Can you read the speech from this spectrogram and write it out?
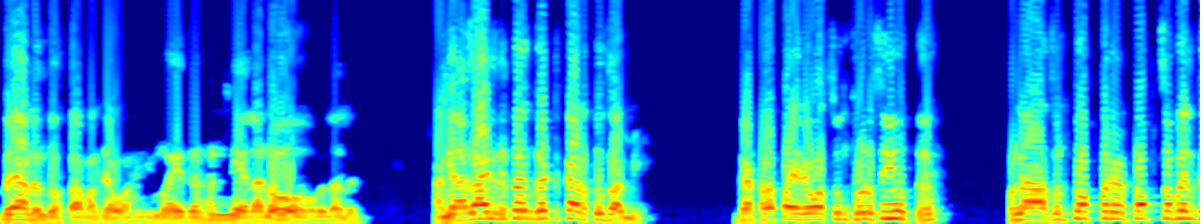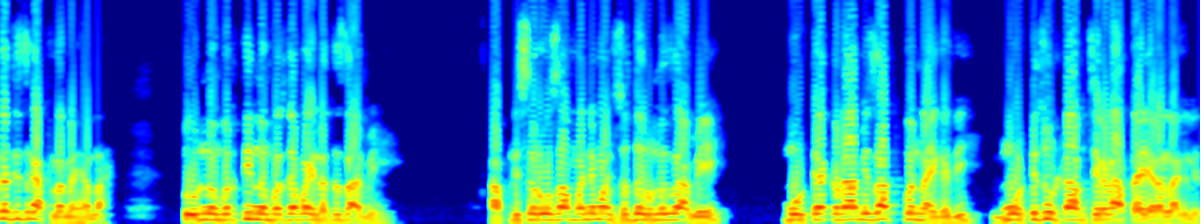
लय आनंद होता आम्हाला तेव्हा. आणि मैदान नेला ना हो. बोलायला आणि चार जाईल फेऱ्या तिथं. गट काढतोच आम्ही. गटरा पायऱ्या वाचून थोडस होतं. पण अजून टॉप टॉपचा बैल कधीच घातला नाही ह्याला. दोन नंबर तीन नंबरच्या बैलातच आम्ही. आपली सर्वसामान्य माणसं धरूनच आम्ही. मोठ्याकडे आम्ही जात पण नाही कधी. मोठीच उलट आमच्याकडे आता यायला लागलेत.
